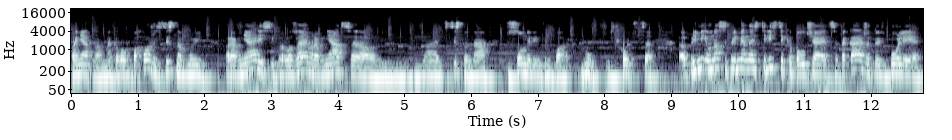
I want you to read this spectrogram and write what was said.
понятно, на кого мы похожи. Естественно, мы равнялись и продолжаем равняться, на, естественно, на, безусловно, Линкен Парк. Ну, хочется у нас и примерная стилистика получается такая же, то есть более,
